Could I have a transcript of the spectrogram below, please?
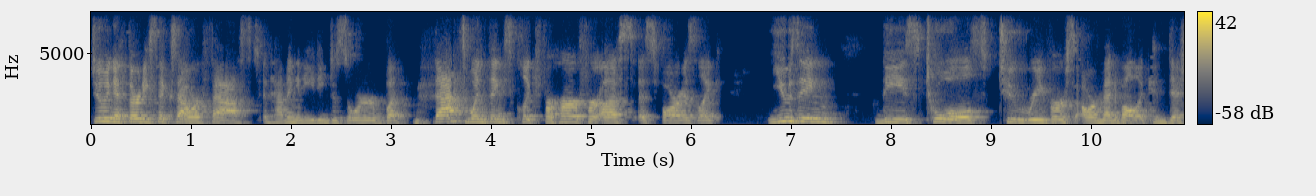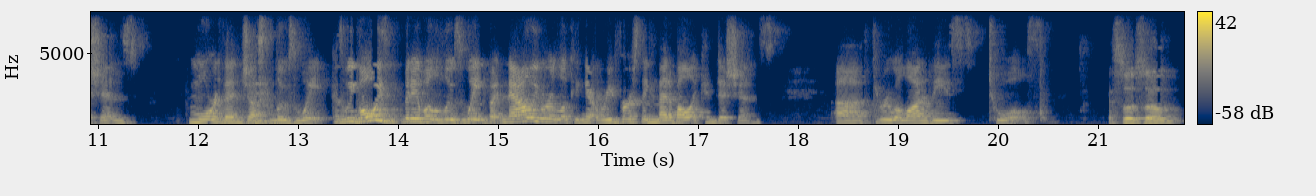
doing a 36 hour fast and having an eating disorder. But that's when things clicked for her, for us, as far as like using these tools to reverse our metabolic conditions more than just lose weight. Because we've always been able to lose weight, but now we were looking at reversing metabolic conditions uh, through a lot of these tools so so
